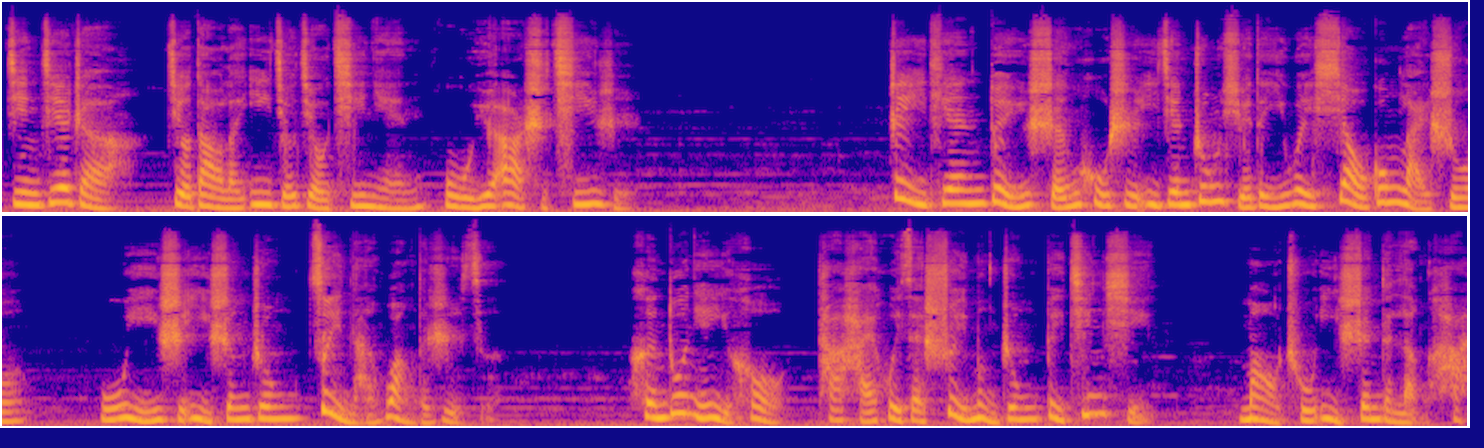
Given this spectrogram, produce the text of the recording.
紧接着就到了一九九七年五月二十七日。这一天对于神户市一间中学的一位校工来说，无疑是一生中最难忘的日子。很多年以后，他还会在睡梦中被惊醒，冒出一身的冷汗。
